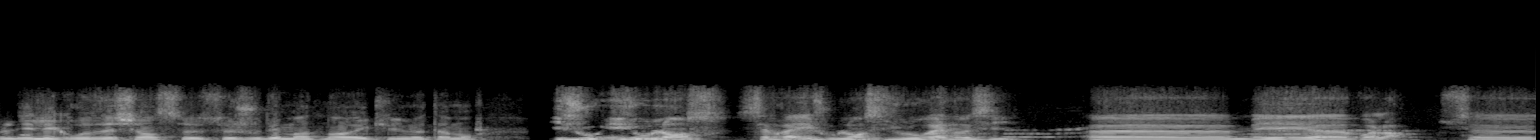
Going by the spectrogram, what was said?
les, les grosses échéances se, se jouent dès maintenant avec Lille notamment. Ils jouent, ils jouent Lens, c'est vrai, ils jouent Lens, ils jouent Rennes aussi. Euh, mais euh, voilà, c'est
